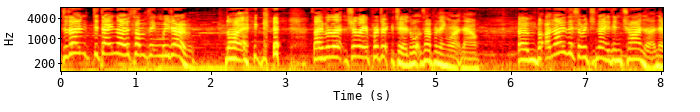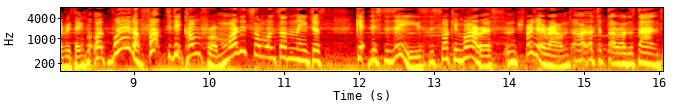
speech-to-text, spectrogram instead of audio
Did they, did they know something we don't? Like, they've literally predicted what's happening right now. Um, but I know this originated in China and everything, but like, where the fuck did it come from? Why did someone suddenly just get this disease, this fucking virus, and spread it around? I, I just don't understand.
